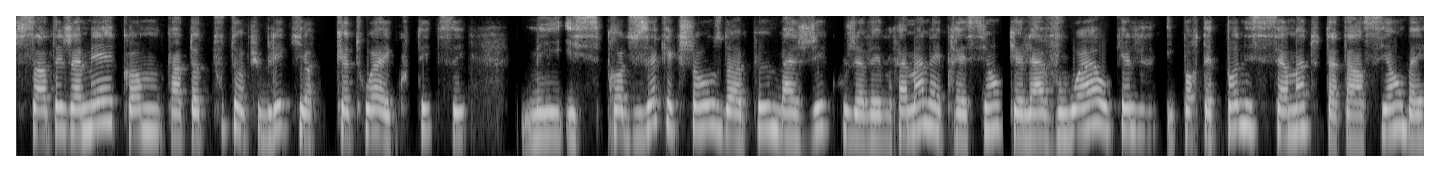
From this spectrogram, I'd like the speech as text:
tu sentais jamais comme quand tu as tout un public qui a que toi à écouter, tu sais. Mais il se produisait quelque chose d'un peu magique où j'avais vraiment l'impression que la voix auquel ils portaient pas nécessairement toute attention, ben,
